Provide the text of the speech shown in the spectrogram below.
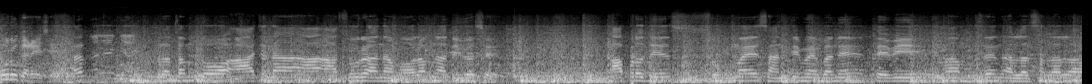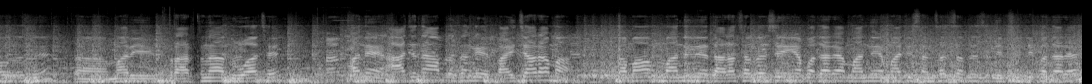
પૂરું કરે છે. પ્રથમ તો આજના આસુરાના મોહરમના દિવસે આપણો દેશ સુખમય, શાંતિમય બને તેવી ઇમામ હુસેન અલ્લાહ સલ્લાહને મારી પ્રાર્થના, દુઆ છે. અને આજના આ પ્રસંગે ભાઈચારામાં તમામ માનનીય ધારાસભ્ય છે અહીંયા પધાર્યા, માનનીય માજી સંસદ સદસ્ય દીપસિંહજી પધાર્યા,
